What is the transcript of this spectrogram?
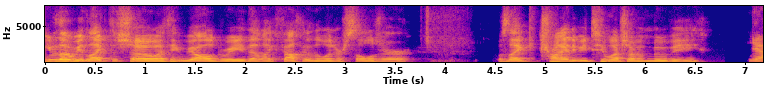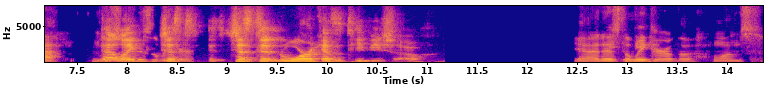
even though we like the show i think we all agree that like falcon and the winter soldier was like trying to be too much of a movie Yeah. that So like it is just it just didn't work as a tv show Yeah, it is It the need- weaker of the ones.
